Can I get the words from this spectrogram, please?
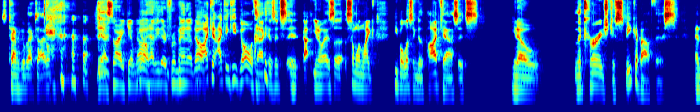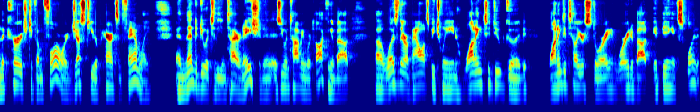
It's time to go back to Idol. Yeah, sorry, Kevin, we No. gotta have you there for a minute. no, but- I can I can keep going with that because it's it, uh, you know as a, someone like people listening to the podcast, it's you know the courage to speak about this and the courage to come forward just to your parents and family, and then to do it to the entire nation. And As you and Tommy were talking about, uh, was there a balance between wanting to do good, wanting to tell your story, and worried about it being exploited?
